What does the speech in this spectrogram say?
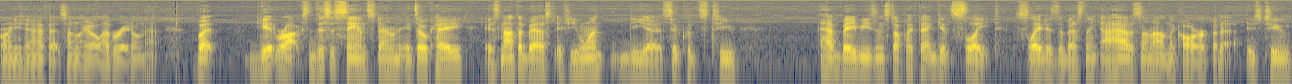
or anything like that, so I'm not going to elaborate on that. But get rocks. This is sandstone. It's okay. It's not the best. If you want the uh, cichlids to have babies and stuff like that, get slate. Slate is the best thing. I have some out in the car, but uh, it's too.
